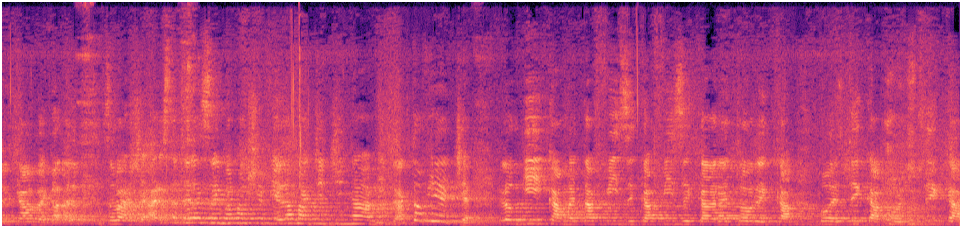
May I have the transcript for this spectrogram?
ciekawego, ale zobaczcie, Arystoteles zajmował się wieloma dziedzinami, tak to wiecie. Logika, metafizyka, fizyka, retoryka, poetyka, polityka,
